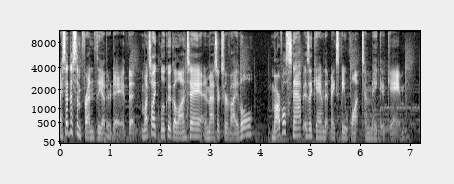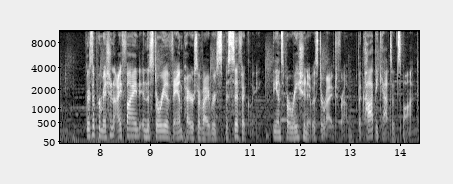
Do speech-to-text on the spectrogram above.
I said to some friends the other day that much like Luca Galante and Magic Survival, Marvel Snap is a game that makes me want to make a game. There's a permission I find in the story of Vampire Survivors specifically, the inspiration it was derived from, the copycats it spawned,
